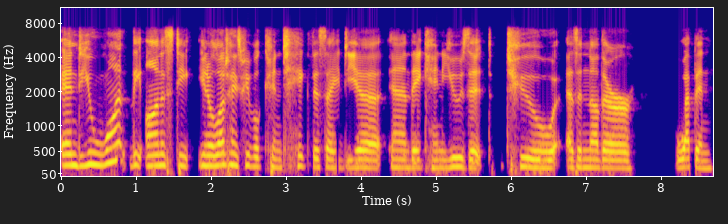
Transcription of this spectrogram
And you want the honesty, you know, a lot of times people can take this idea and they can use it to as another weapon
